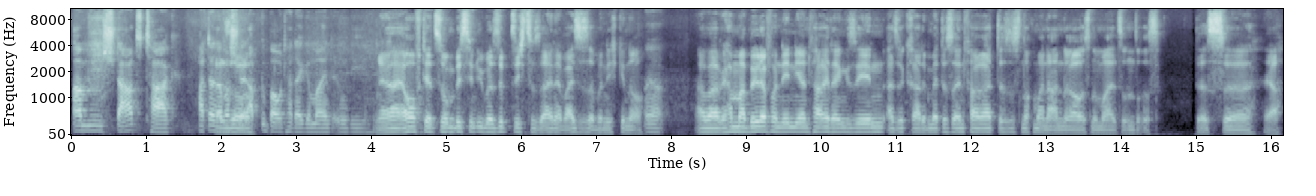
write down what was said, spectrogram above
am Starttag. Hat dann aber Also- schnell abgebaut, hat er gemeint irgendwie. Ja, er hofft jetzt so ein bisschen über 70 zu sein, er weiß es aber nicht genau. Ja. Aber wir haben mal Bilder von denen ihren Fahrrädern gesehen. Also gerade Mattes sein Fahrrad, das ist nochmal eine andere Hausnummer als unseres. Das, äh, ja,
